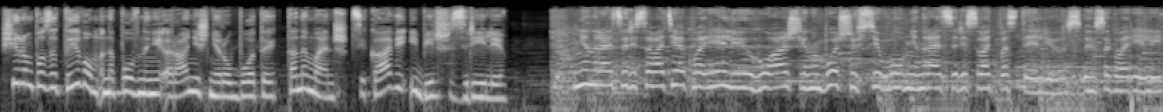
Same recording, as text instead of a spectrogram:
Щирим позитивом наповнені ранішні роботи, та не менш цікаві і більш зрілі. Мне нравится рисовать и акварелью, и гуашью, но больше всего мне нравится рисовать пастелью с, с акварелей.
